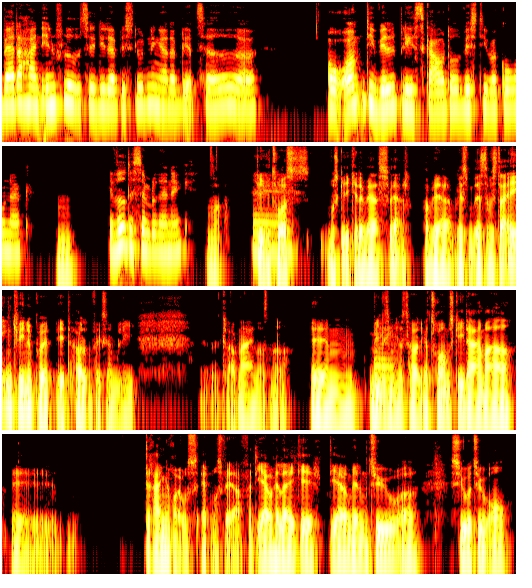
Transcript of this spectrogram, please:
hvad der har en indflydelse i de der beslutninger, der bliver taget, og, og om de vil blive scoutet, hvis de var gode nok. Mm. Jeg ved det simpelthen ikke. Nej. Det, jeg tror Øh, også, måske kan det være svært at være, hvis, altså hvis der er en kvinde på et, et hold, for eksempel i øh, Cloud9 og sådan noget, øhm, hvilket ja. som helst hold, jeg tror måske, der er meget øh, drengerøvs atmosfære, for de er jo heller ikke, de er jo mellem 20 og 27 år,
